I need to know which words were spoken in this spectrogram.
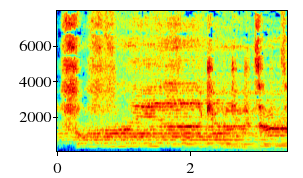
If only I could turn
